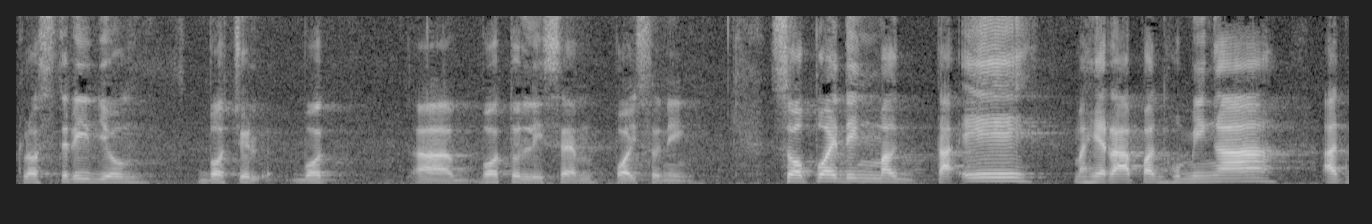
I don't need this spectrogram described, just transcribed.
Clostridium botul, bot, ah, botulism poisoning. So, pwedeng magtae, mahirapan huminga, at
